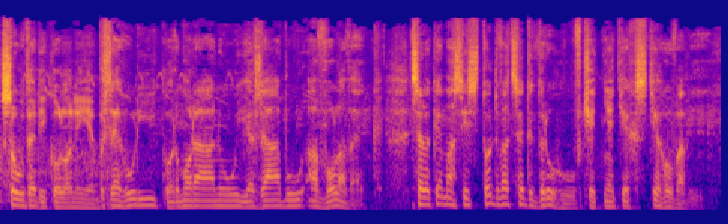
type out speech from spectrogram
Jsou tedy kolonie břehulí, kormoránů, jeřábů a volavek. Celkem asi 120 druhů, včetně těch stěhovavých.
